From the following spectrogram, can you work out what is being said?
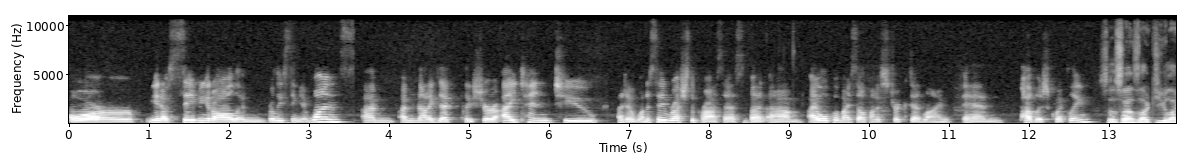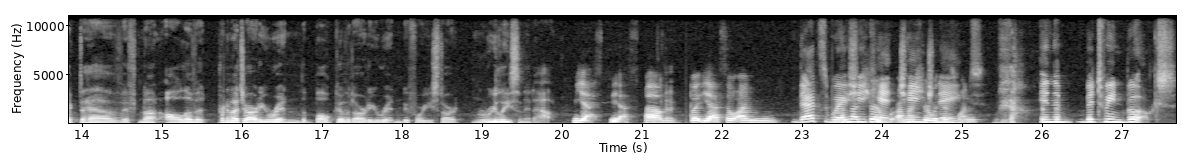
or you know saving it all and releasing it once. I'm i'm not exactly sure. I tend to i don't want to say rush the process but um, i will put myself on a strict deadline and publish quickly So it sounds like you like to have, if not all of it, pretty much already written, the bulk of it already written before you start releasing it out. yes yes um, Okay. but yeah so i'm That's why I'm she sure- can't I'm not change sure with this one. names Yeah. in the between books.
